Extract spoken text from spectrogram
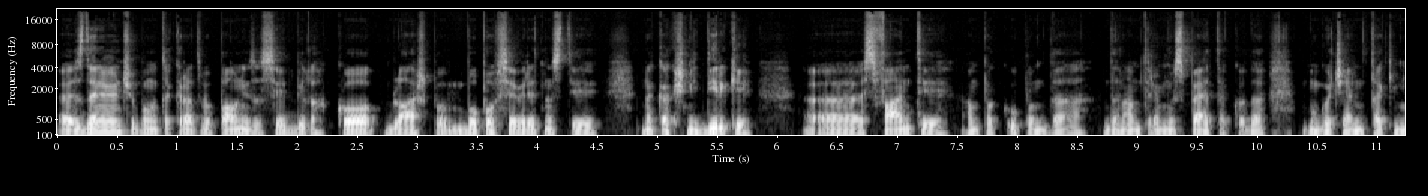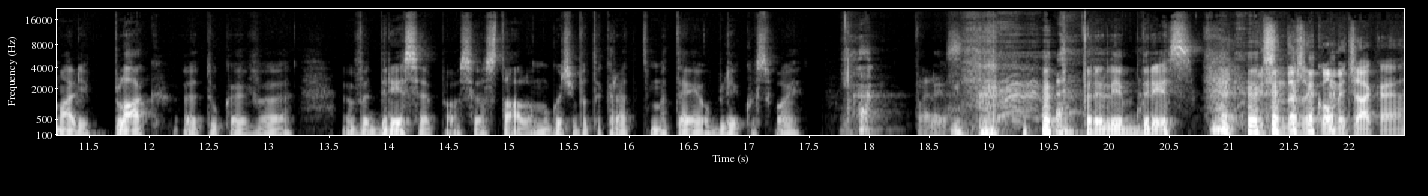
Eh, zdaj ne vem, če bomo takrat v polni zasedbi, lahko Blaž po, bo po vsej verjetnosti na kakšni dirki uh, s fanti, ampak upam, da, da nam trem uspe. Tako da mogoče en taki mali plak uh, tukaj v, v drese, pa vse ostalo. Mogoče bo takrat Matej oblekel svoj. Pa res. Prelep dres. Mislim, da že komi čaka. Ja.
